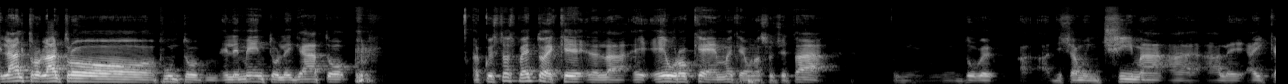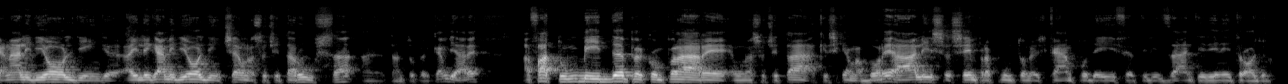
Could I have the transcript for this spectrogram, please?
l'altro, l'altro appunto elemento legato a questo aspetto è che la Eurochem, che è una società dove diciamo in cima a, alle, ai canali di holding, ai legami di holding c'è una società russa, eh, tanto per cambiare, ha fatto un bid per comprare una società che si chiama Borealis, sempre appunto nel campo dei fertilizzanti e di nitrogeno.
